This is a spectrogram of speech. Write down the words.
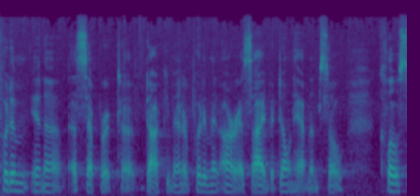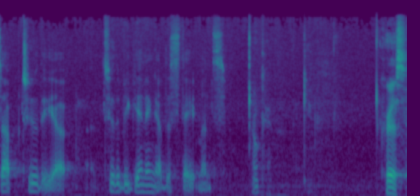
Put them in a, a separate uh, document or put them in RSI, but don't have them so close up to the, uh, to the beginning of the statements. Okay, thank you. Chris?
